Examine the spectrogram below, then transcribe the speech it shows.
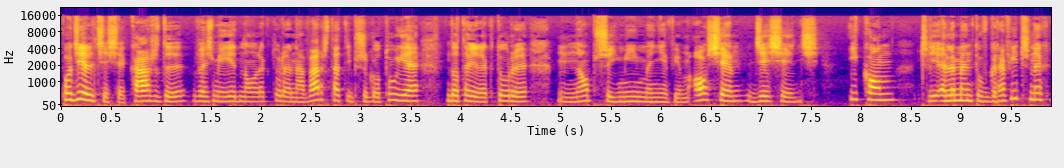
Podzielcie się. Każdy weźmie jedną lekturę na warsztat i przygotuje do tej lektury, no przyjmijmy, nie wiem, 8, 10 ikon, czyli elementów graficznych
